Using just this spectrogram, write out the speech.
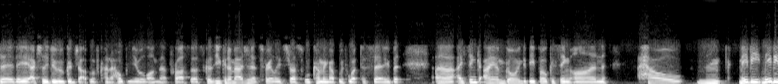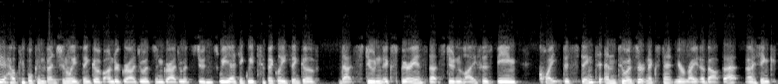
say. They actually do a good job of kind of helping you along that process because you can imagine it's fairly stressful coming up with what to say. But uh, I think I am going to be focusing on how maybe maybe how people conventionally think of undergraduates and graduate students. We I think we typically think of that student experience, that student life, as being quite distinct, and to a certain extent, you're right about that. I think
